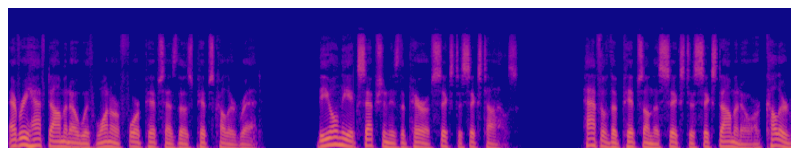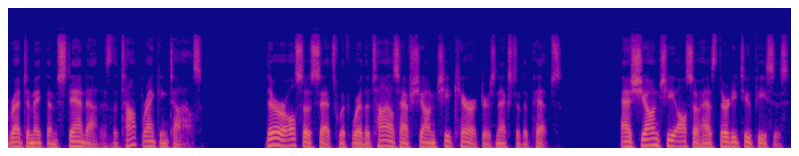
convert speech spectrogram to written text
every half domino with one or four pips has those pips colored red. The only exception is the pair of 6 to 6 tiles. Half of the pips on the 6 to 6 domino are colored red to make them stand out as the top ranking tiles. There are also sets with where the tiles have Xiangqi characters next to the pips. As Xiangqi also has 32 pieces,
